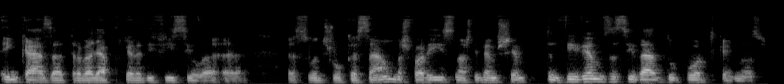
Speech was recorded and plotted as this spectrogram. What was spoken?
em casa a trabalhar porque era difícil a, a a sua deslocação, mas fora isso nós tivemos sempre, vivemos a cidade do Porto, que é nós,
